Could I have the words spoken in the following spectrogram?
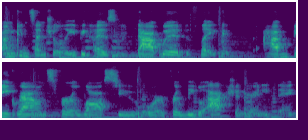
unconsensually because that would like have be grounds for a lawsuit or for legal action or anything.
